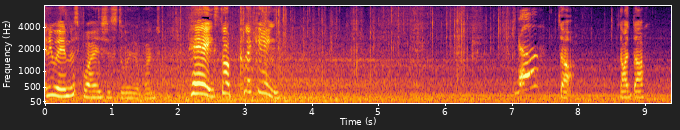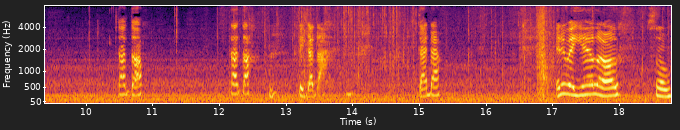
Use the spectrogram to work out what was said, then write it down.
Anyway, this boy is just doing a bunch. Hey, stop clicking. No. Da. Da da. Da da. Da da. Say da da. Da da. Anyway, yeah, lol. So.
